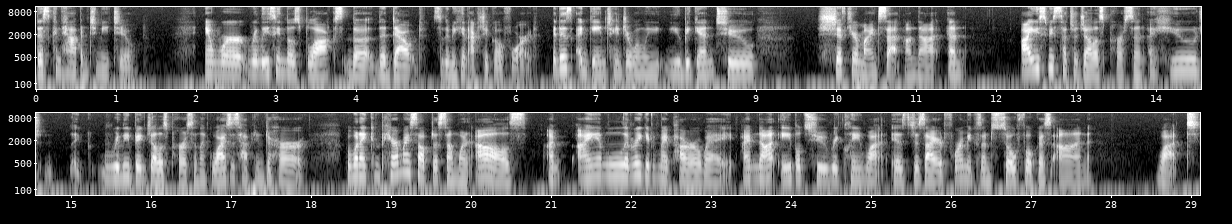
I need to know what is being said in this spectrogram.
this can happen to me too and we're releasing those blocks the the doubt so that we can actually go forward it is a game changer when we you begin to shift your mindset on that. And i used to be such a jealous person a huge like really big jealous person like why is this happening to her? But when i compare myself to someone else i'm i am literally giving my power away. I'm not able to reclaim what is desired for me because i'm so focused on what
